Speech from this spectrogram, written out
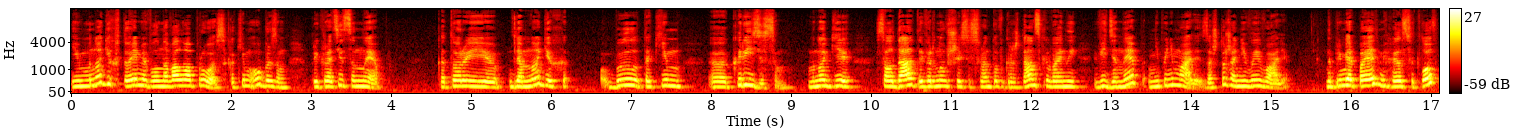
И многих в то время волновал вопрос, каким образом прекратится НЭП, который для многих был таким э, кризисом. Многие Солдаты, вернувшиеся с фронтов гражданской войны, видя НЭП, не понимали, за что же они воевали. Например, поэт Михаил Светлов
